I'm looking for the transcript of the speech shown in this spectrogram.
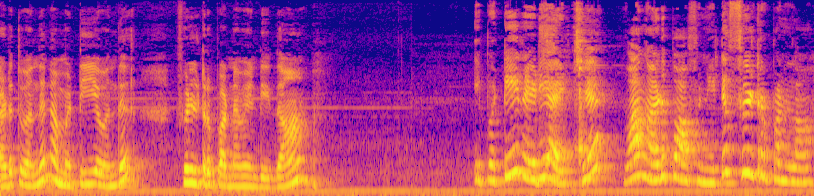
அடுத்து வந்து நம்ம டீயை வந்து ஃபில்ட்ரு பண்ண வேண்டியதுதான். இப்போ டீ ரெடி ஆயிடுச்சு. வாங்க அடுப்பு ஆஃப் பண்ணிட்டு ஃபில்டர் பண்ணலாம்.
